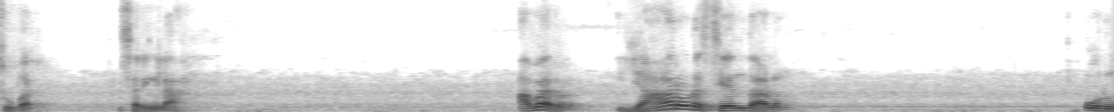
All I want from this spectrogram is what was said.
சுவர் சரிங்களா? அவர் யாரோட சேர்ந்தாலும் ஒரு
